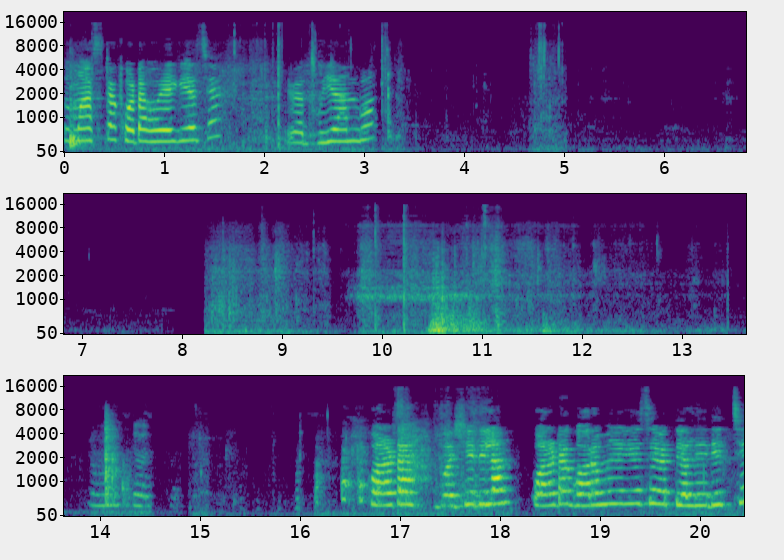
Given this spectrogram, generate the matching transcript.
তো মাছটা কটা হয়ে গিয়েছে। এবার ধুয়ে আনব। কড়াটা বসিয়ে দিলাম। কড়াটা গরম হয়ে গেছে এবার তেল দিয়ে দিচ্ছি।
